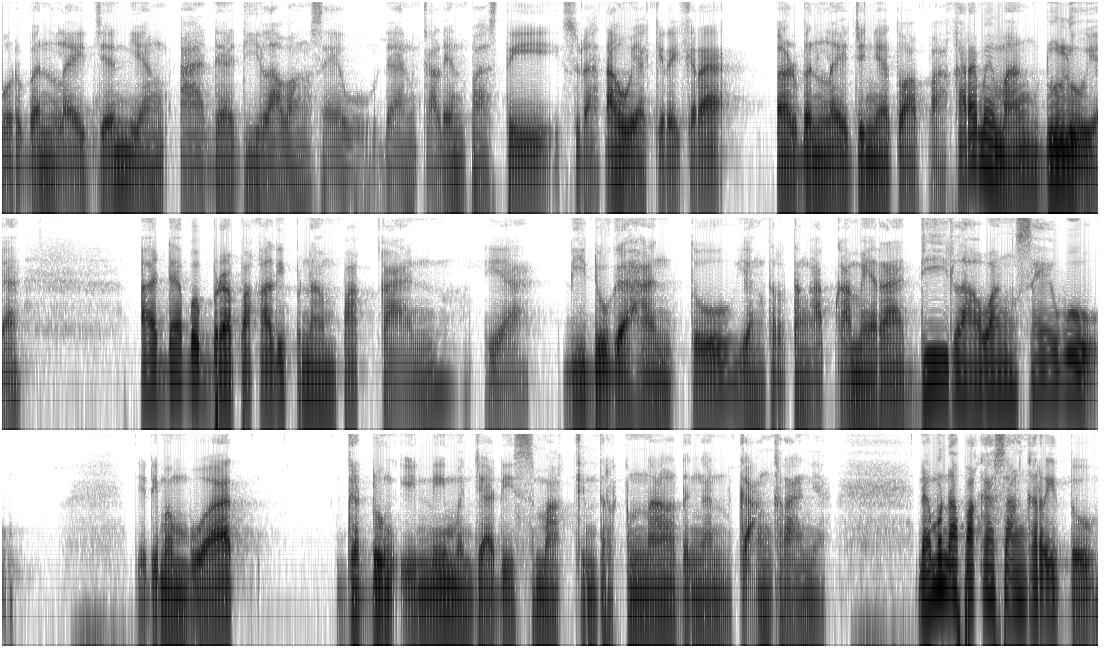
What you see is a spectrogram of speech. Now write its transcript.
urban legend yang ada di Lawang Sewu dan kalian pasti sudah tahu ya kira-kira urban legendnya itu apa. Karena memang dulu ya ada beberapa kali penampakan ya diduga hantu yang tertangkap kamera di Lawang Sewu. Jadi membuat gedung ini menjadi semakin terkenal dengan keangkerannya. Namun apakah seangker itu?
